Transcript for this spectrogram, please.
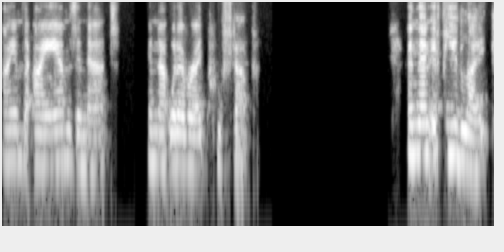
I am the I ams in that and not whatever I poofed up. And then if you'd like,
